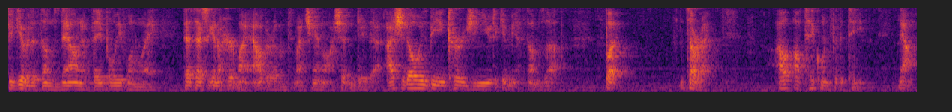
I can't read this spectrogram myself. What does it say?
to give it a thumbs down if they believe one way. That's actually going to hurt my algorithm for my channel. I shouldn't do that. I should always be encouraging you to give me a thumbs up. But it's all right. I'll, I'll take one for the team. Now,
